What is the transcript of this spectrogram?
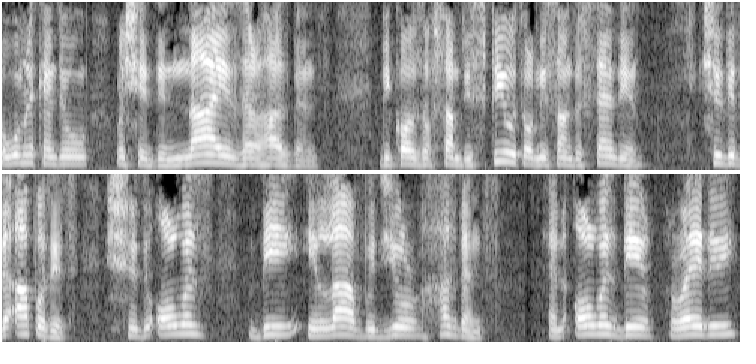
a woman can do when she denies her husband because of some dispute or misunderstanding should be the opposite. Should always be in love with your husband and always be ready,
